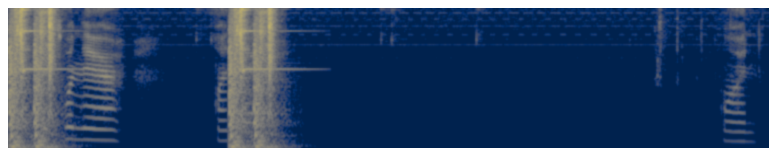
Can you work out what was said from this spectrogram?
Just one there, one there, one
